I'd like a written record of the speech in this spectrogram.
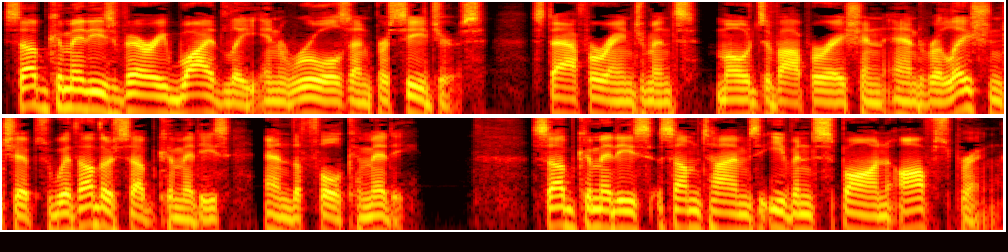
subcommittees vary widely in rules and procedures, staff arrangements, modes of operation, and relationships with other subcommittees and the full committee. Subcommittees sometimes even spawn offspring,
